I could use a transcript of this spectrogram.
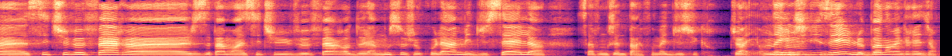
Euh, si tu veux faire, euh, je sais pas moi, si tu veux faire de la mousse au chocolat, mais du sel, ça fonctionne pas. Il faut mettre du sucre. Tu vois, on a Mhm. utilisé le bon ingrédient.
